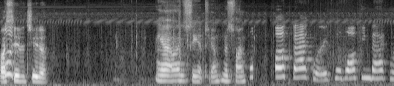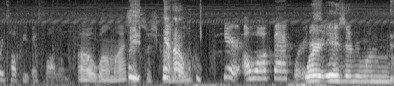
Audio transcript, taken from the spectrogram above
I see the cheetah. Yeah, I see it too. It's fine. Walk backwards. Will walking backwards help you guys follow me? Oh well, my sister's Yeah. coming. Oh, Here, I'll walk backwards. Where is everyone?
